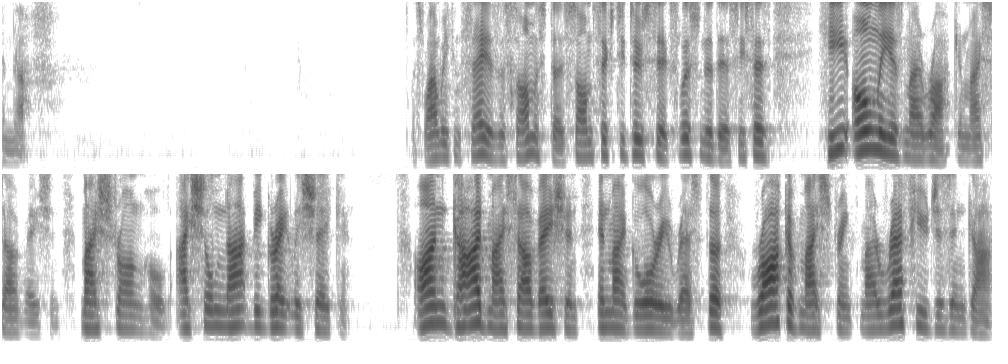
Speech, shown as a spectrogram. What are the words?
enough. That's why we can say, as the psalmist does, Psalm 62 6, listen to this. He says, He only is my rock and my salvation, my stronghold. I shall not be greatly shaken. On God, my salvation and my glory rest. The rock of my strength, my refuge is in God.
